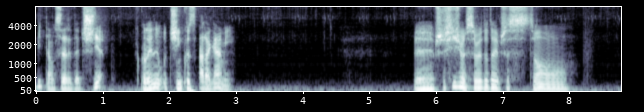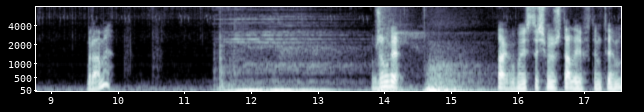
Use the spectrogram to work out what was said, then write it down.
Witam serdecznie w kolejnym odcinku z Aragami. Yy, przeszliśmy sobie tutaj przez tą bramę? Dobrze mówię? Tak, bo my jesteśmy już dalej w tym tym.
